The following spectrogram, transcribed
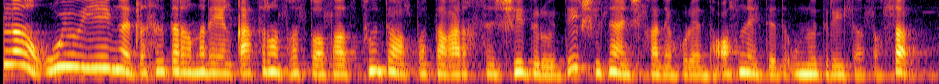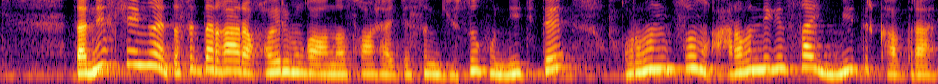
Үе үеийн засаг дарга нарын газар хонголт болоод түүнтэй холбоотой гаргасан шийдвэрүүдийг шилэн ажиллагааны хүрээнд олон нийтэд өнөөдөр ил болголоо. За нийслэлийн засаг даргаар 2000 оноос хойш ажилласан 9 хүн нийтдээ 311 сая метр квадрат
